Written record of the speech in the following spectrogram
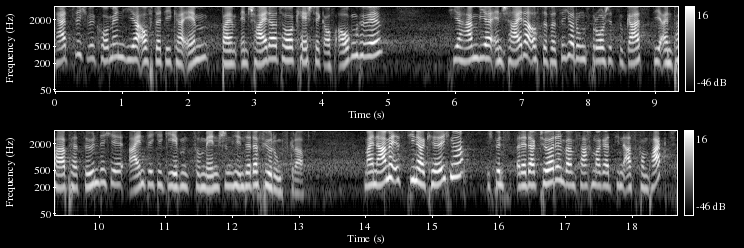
Herzlich willkommen hier auf der DKM beim Entscheider-Talk Hashtag auf Augenhöhe. Hier haben wir Entscheider aus der Versicherungsbranche zu Gast, die ein paar persönliche Einblicke geben zum Menschen hinter der Führungskraft. Mein Name ist Tina Kirchner. Ich bin Redakteurin beim Fachmagazin As Kompakt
